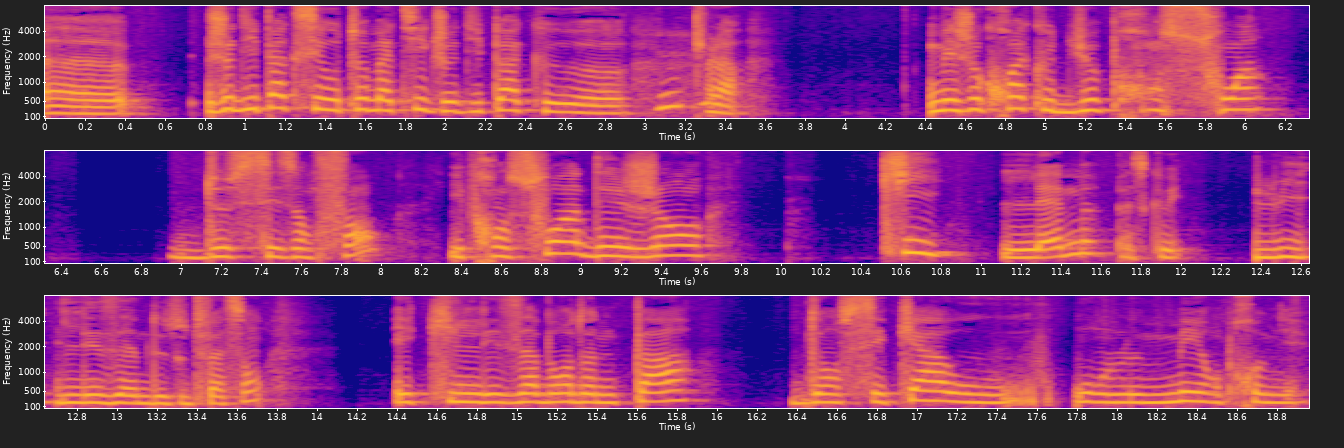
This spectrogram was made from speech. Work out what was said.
Euh, je dis pas que c'est automatique, je dis pas que euh, voilà, mais je crois que Dieu prend soin de ses enfants. Il prend soin des gens qui l'aiment parce que lui, il les aime de toute façon et qu'il les abandonne pas dans ces cas où, où on le met en premier.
